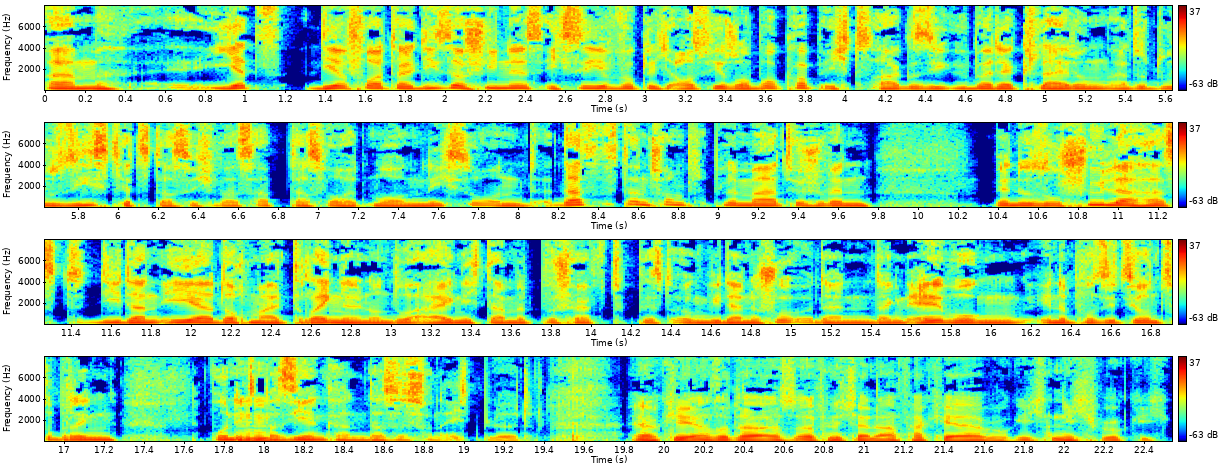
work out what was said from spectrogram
Ähm, jetzt der Vorteil dieser Schiene ist, ich sehe wirklich aus wie Robocop. Ich trage sie über der Kleidung. Also du siehst jetzt, dass ich was hab. Das war heute Morgen nicht so. Und das ist dann schon problematisch, wenn wenn du so Schüler hast, die dann eher doch mal drängeln und du eigentlich damit beschäftigt bist, irgendwie deine Schu deinen, deinen Ellbogen in eine Position zu bringen, wo nichts mhm. passieren kann. Das ist schon echt blöd. Ja, okay, also da ist öffentlicher Nahverkehr wirklich nicht wirklich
